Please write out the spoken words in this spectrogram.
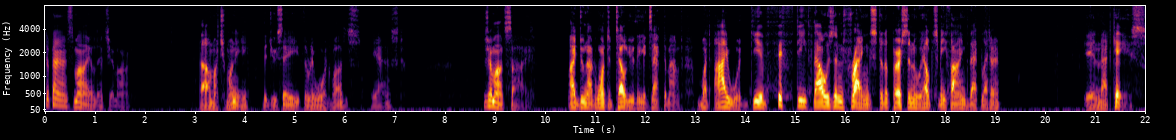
Dupin smiled at Germain. How much money did you say the reward was? he asked. Germain sighed. I do not want to tell you the exact amount, but I would give fifty thousand francs to the person who helps me find that letter. In that case,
